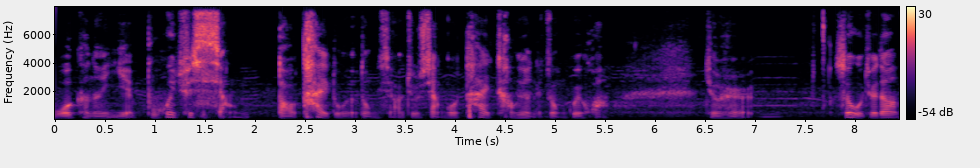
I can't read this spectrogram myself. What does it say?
我可能也不会去想到太多的东西啊，就是想过太长远的这种规划，就是，所以我觉得。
